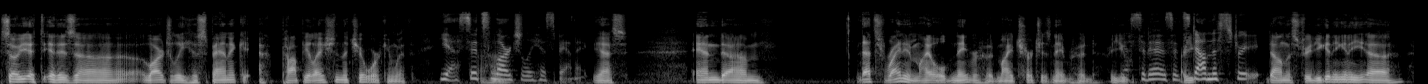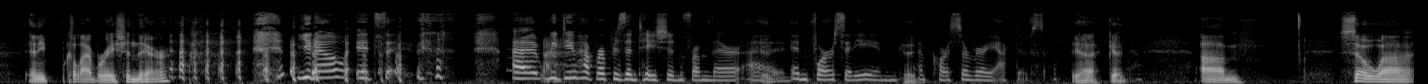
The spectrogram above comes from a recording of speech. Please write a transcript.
So it, it is a largely Hispanic population that you're working with. Yes, it's Uh-huh. largely Hispanic. Yes, and um, that's right in my old neighborhood, my church's neighborhood. Are you Yes, it is. It's you- down the street. down the street? Are you getting any uh, any collaboration there? You know, it's. Uh, we do have representation from there uh, in For Our City, and Good. of course, they're very active. So, Yeah, good. Um, so uh,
